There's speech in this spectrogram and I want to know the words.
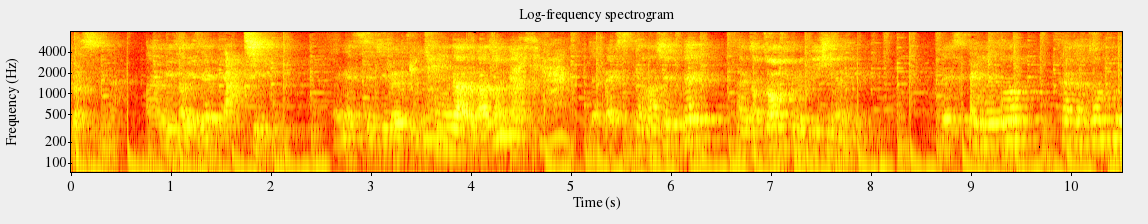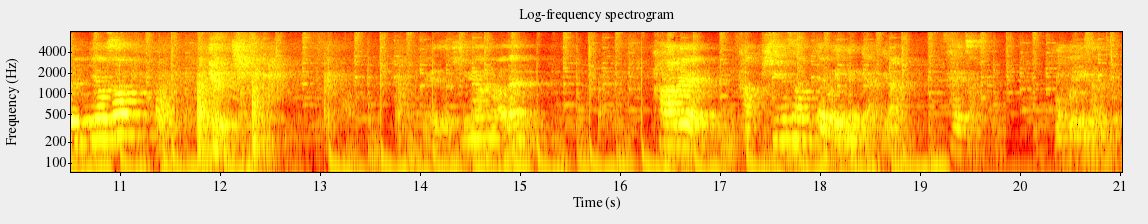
그렇습니다. 아, 여기서 이제 약치기 MSG를 좀 첨가를 하자면 이제 백스텝 하실 때 살짝 점프를 뛰시면 됩니다. 백스텝에서 살짝 점프를 뛰어서. 그래서 중요한 거는 팔을 다 핀 상태로 있는 게 아니라 살짝 구부린 상태로.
